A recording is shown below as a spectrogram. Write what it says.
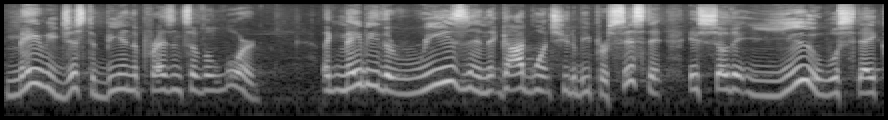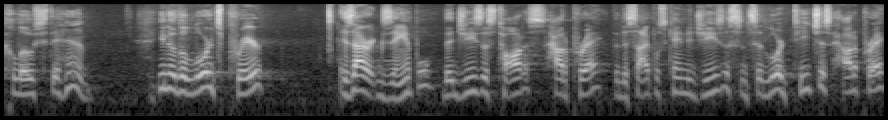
maybe just to be in the presence of the Lord. Like maybe the reason that God wants you to be persistent is so that you will stay close to Him. You know, the Lord's Prayer is our example that Jesus taught us how to pray. The disciples came to Jesus and said, Lord, teach us how to pray.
